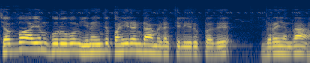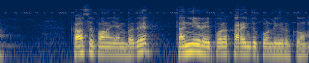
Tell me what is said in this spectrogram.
செவ்வாயும் குருவும் இணைந்து பனிரெண்டாம் இடத்தில் இருப்பது விரயம்தான். காசு பணம் என்பது தண்ணீரை போல கரைந்து கொண்டு இருக்கும்.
